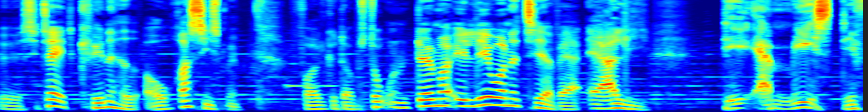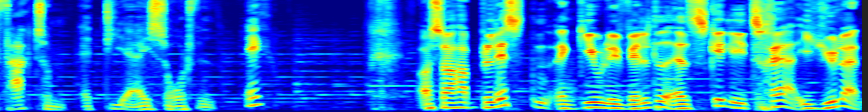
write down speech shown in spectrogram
øh, citat, kvindehad og racisme. Folkedomstolen dømmer eleverne til at være ærlige. Det er mest det faktum, at de er i sort-hvid. Ikke? Og så har blæsten angiveligt væltet adskillige træer i Jylland.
